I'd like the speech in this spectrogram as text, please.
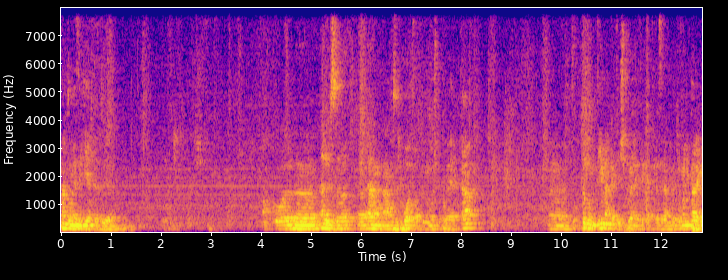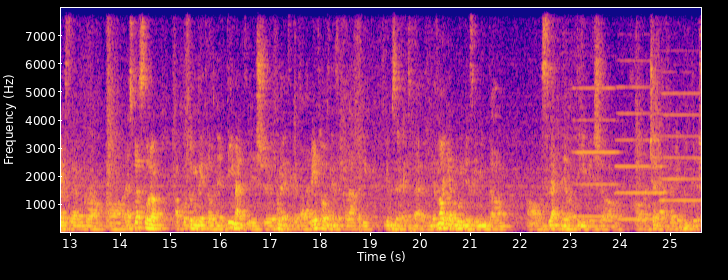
Nem tudom, ez így érthető akkor uh, először uh, elmondanám, hogy hol tartunk most a projekttel. Uh, tudunk tímeket és projekteket kezelni. Hogyha mondjuk beregisztrálunk a, a Espresso-ra, akkor tudunk létrehozni egy tímet és projekteket alá létrehozni, ezek alá pedig usereket felvenni. Ez nagyjából úgy néz ki, mint a, a Slack-nél a team és a, a channel felépítés.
